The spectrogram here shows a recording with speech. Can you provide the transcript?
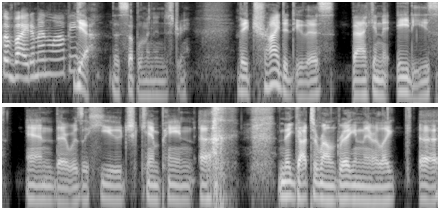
The vitamin lobby. Yeah, the supplement industry. They tried to do this back in the '80s, and there was a huge campaign. Uh, and they got to Ronald Reagan. They were like, uh,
